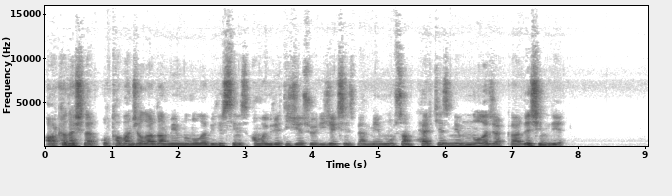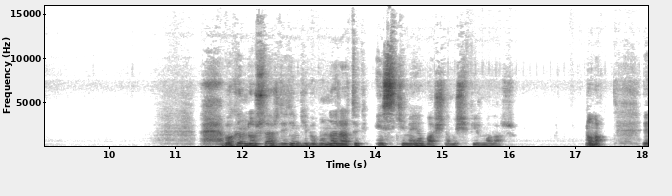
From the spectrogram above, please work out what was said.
Arkadaşlar o tabancalardan memnun olabilirsiniz ama üreticiye söyleyeceksiniz ben memnunsam herkes memnun olacak kardeşim diye. Bakın dostlar dediğim gibi bunlar artık eskimeye başlamış firmalar. Ama e,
